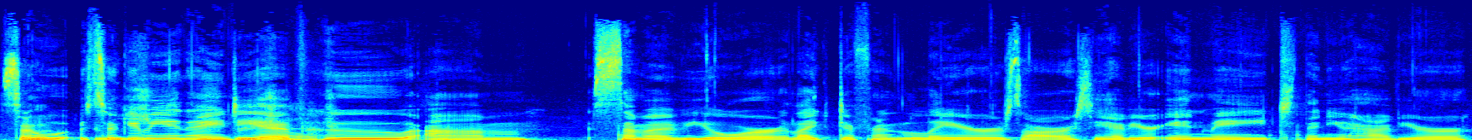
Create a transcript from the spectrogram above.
So, But so give was- me an it was a big idea of who um, some of your like different layers are. So you have your inmate, then you have your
